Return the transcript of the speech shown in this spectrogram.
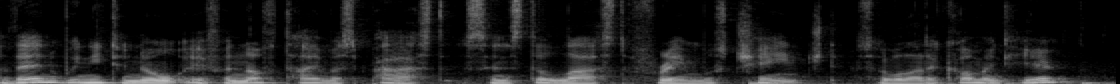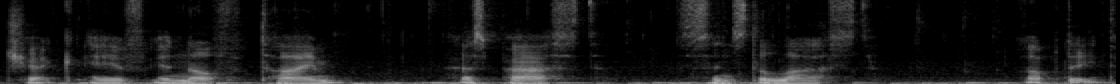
Then we need to know if enough time has passed since the last frame was changed. So we'll add a comment here, check if enough time has passed since the last update.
